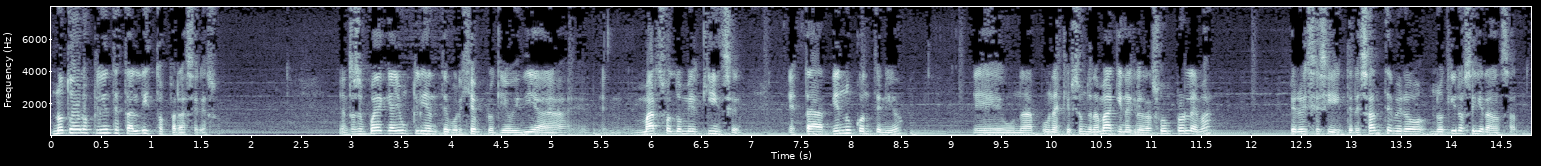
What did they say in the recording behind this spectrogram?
No todos los clientes están listos para hacer eso. Entonces puede que haya un cliente, por ejemplo, que hoy día, en marzo del 2015, está viendo un contenido, eh, una, una descripción de una máquina que le resuelve un problema, pero dice, sí, interesante, pero no quiero seguir avanzando.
